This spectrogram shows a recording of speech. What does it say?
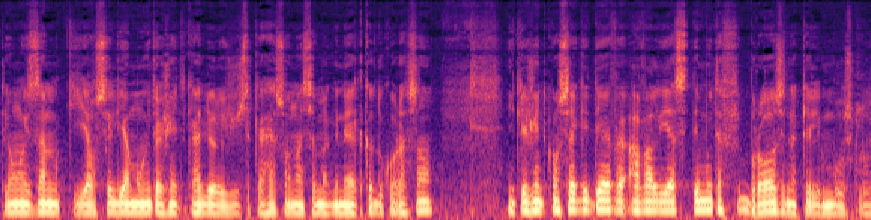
Tem um exame que auxilia muito a gente cardiologista, que é a ressonância magnética do coração, em que a gente consegue avaliar se tem muita fibrose naquele músculo.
